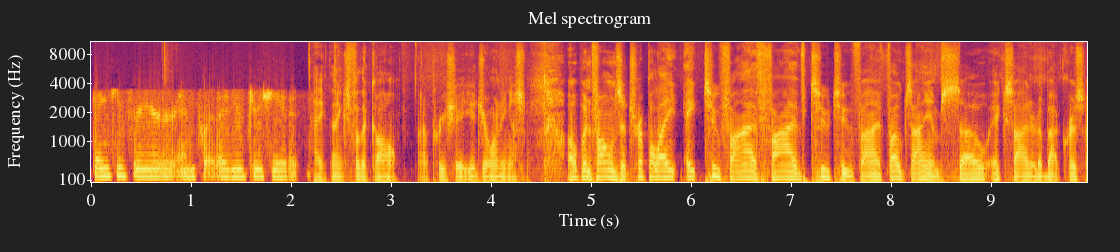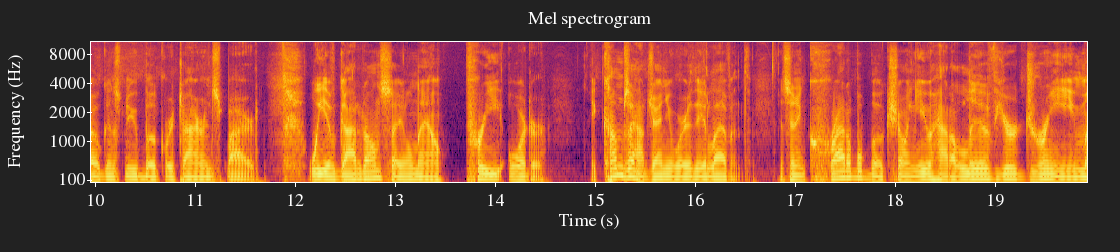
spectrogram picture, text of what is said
thank you for your input. I do appreciate it. Hey, thanks for the call. I appreciate you joining us. Open phones at 888-825-5225. Folks, I am so excited about Chris Hogan's new book, Retire Inspired. We have got it on sale now, pre-order. It comes out January the 11th. It's an incredible book showing you how to live your dream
